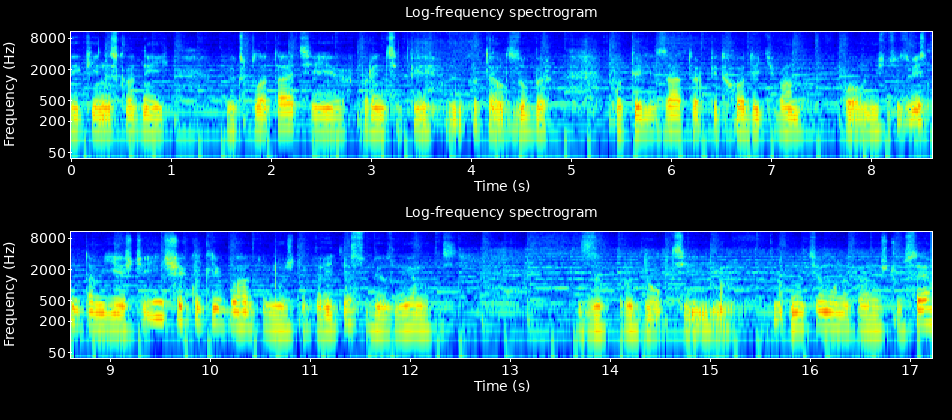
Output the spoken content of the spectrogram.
який не складний в експлуатації, в принципі, котел Zubr утилізатор підходить вам повністю. Звісно, там є ще інших котлів багато, можете перейти собі, ознайомитись з продукцією. Ну, на цьому, напевно, що все.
